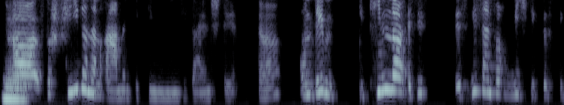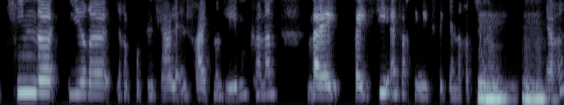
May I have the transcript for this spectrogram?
ja. äh, verschiedenen Rahmenbedingungen, die da entstehen. Ja? Und eben die Kinder, es ist, es ist einfach wichtig, dass die Kinder ihre, ihre Potenziale entfalten und leben können, weil, weil sie einfach die nächste Generation mhm, sind. Mhm. Ja?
